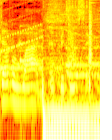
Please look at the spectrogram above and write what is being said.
Double Y, the producer.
